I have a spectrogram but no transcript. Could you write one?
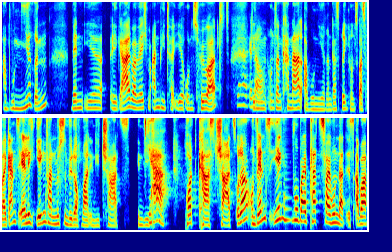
abonnieren, wenn ihr, egal bei welchem Anbieter ihr uns hört, Ja, genau. den, unseren Kanal abonnieren. Das bringt uns was. Weil ganz ehrlich, irgendwann müssen wir doch mal in die Charts, in die Ja, Podcast-Charts, oder? Und wenn es irgendwo bei Platz 200 ist, aber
